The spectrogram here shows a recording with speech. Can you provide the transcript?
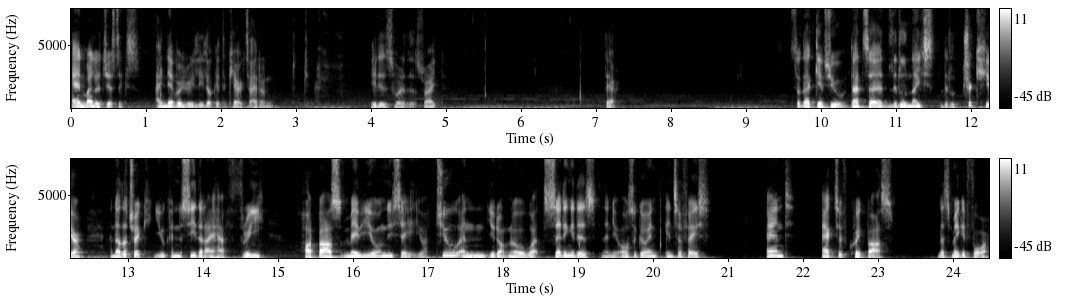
and my logistics. I never really look at the character. I don't. It is what it is, right? There. So that gives you, that's a little nice little trick here. Another trick, you can see that I have three hotbars. Maybe you only say you have two and you don't know what setting it is. then you also go in interface and active quick bars. Let's make it four.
